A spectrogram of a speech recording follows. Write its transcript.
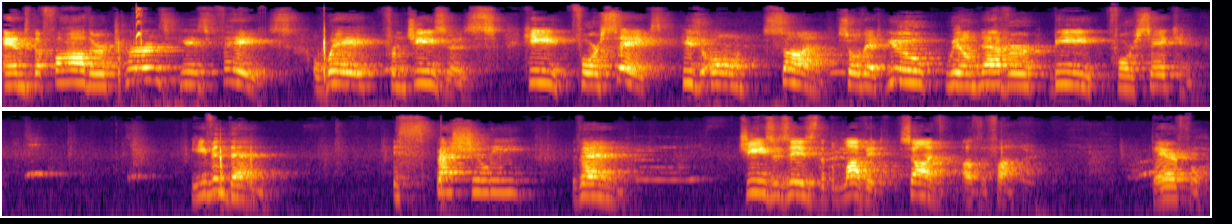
and the Father turns his face away from Jesus. He forsakes his own Son so that you will never be forsaken. Even then, especially then, Jesus is the beloved Son of the Father. Therefore,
